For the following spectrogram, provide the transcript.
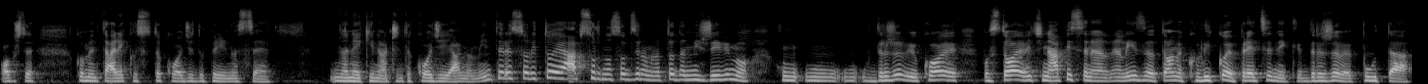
opšte komentari koji su takođe doprinose na neki način takođe javnom interesu, ali to je absurdno s obzirom na to da mi živimo u, u, u državi u kojoj postoje već napisane analize o tome koliko je predsednik države puta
